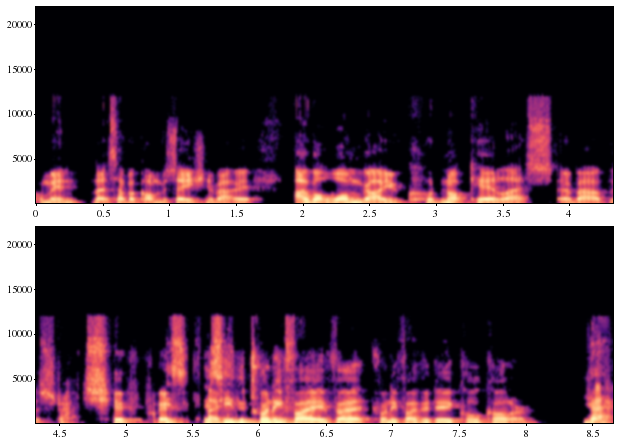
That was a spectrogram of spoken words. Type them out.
Come in, let's have a conversation about it. I've got one guy who could not care less about the strategy. Is, is he the 25, uh, 25 a day cold caller? Yeah,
